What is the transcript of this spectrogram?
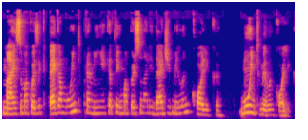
Mas uma coisa que pega muito para mim é que eu tenho uma personalidade melancólica muito melancólica.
